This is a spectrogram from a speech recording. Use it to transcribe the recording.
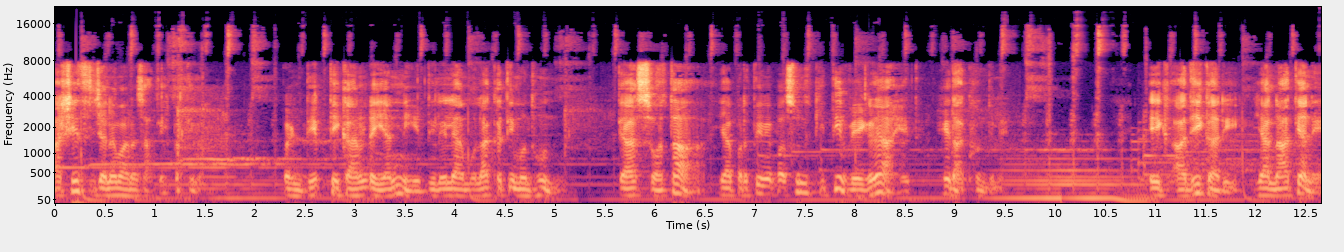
अशीच जनमानसातील प्रतिमा. पण दीप्ती कांडे यांनी दिलेल्या मुलाखतीमधून त्या स्वतः या प्रतिमेपासून किती वेगळ्या आहेत हे दाखवून दिले. एक अधिकारी या नात्याने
